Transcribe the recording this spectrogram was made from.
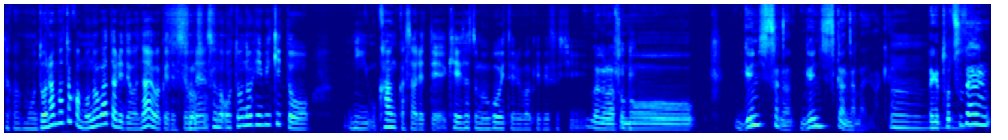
だからもうドラマとか物語ではないわけですよね。その音の響きとに感化されて警察も動いてるわけですし、だからその現実感が現実感がないわけ、うん、だけど突然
